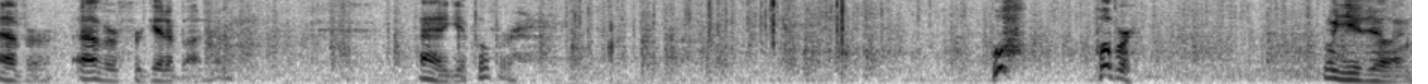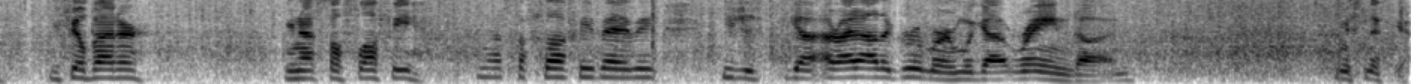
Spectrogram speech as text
ever, ever forget about him. I had to get Pooper. Woof! Pooper! What are you doing? You feel better? You're not so fluffy? You're not fluffy, baby. You just got right out of the groomer and we got rain done. Let me sniff you.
